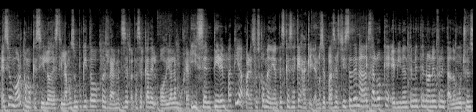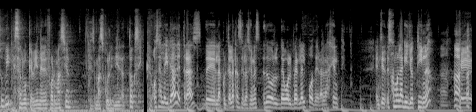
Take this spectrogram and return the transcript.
ese humor, como que si lo destilamos un poquito, pues realmente se trata acerca del odio a la mujer y sentir empatía para esos comediantes que se quejan que ya no se puede hacer chistes de nada. Es algo que evidentemente no han enfrentado mucho en su vida. Es algo que viene de formación. Es masculinidad tóxica. O sea, la idea detrás de la cultura de la cancelación es devolverle el poder a la gente. ¿Entiendes? Es como la guillotina. Que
